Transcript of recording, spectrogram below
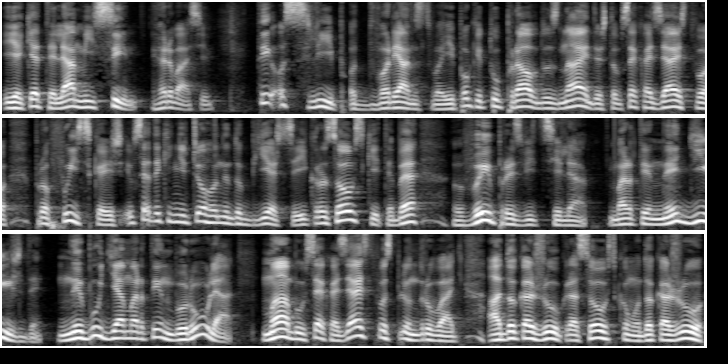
і яке теля мій син. Гервасій. Ти осліп від дворянства, і поки ту правду знайдеш, то все хазяйство профиськаєш і все-таки нічого не доб'єшся. І Кросовський тебе випре звідсіля. Мартин не діжде, не будь я Мартин Буруля, мав би все хазяйство сплюндрувати, а докажу Красовському, докажу,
